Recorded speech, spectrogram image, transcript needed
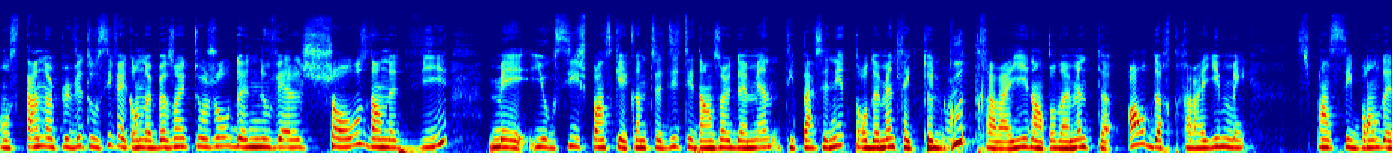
on se tanne un peu vite aussi, fait qu'on a besoin toujours de nouvelles choses dans notre vie. Mais il y a aussi, je pense que, comme tu as dit, tu es dans un domaine, tu es passionné de ton domaine, fait que tu as le Ouais. goût de travailler dans ton domaine, tu as hâte de retravailler, mais je pense que c'est bon de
